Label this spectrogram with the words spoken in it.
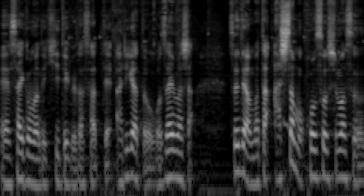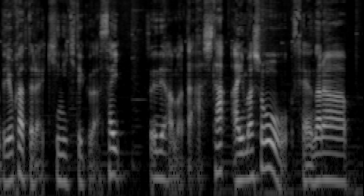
えー、最後まで聞いてくださってありがとうございました。それではまた明日も放送しますのでよかったら聞きに来てください。それではまた明日会いましょう。さようなら。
